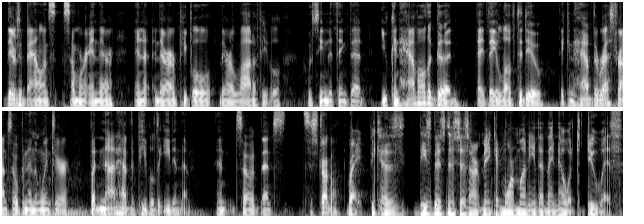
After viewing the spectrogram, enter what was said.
there's a balance somewhere in there, and there are people, there are a lot of people who seem to think that you can have all the good that they love to do. They can have the restaurants open in the winter, but not have the people to eat in them. And so that's it's a struggle. Right, because these businesses aren't making more money than they know what to do with.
